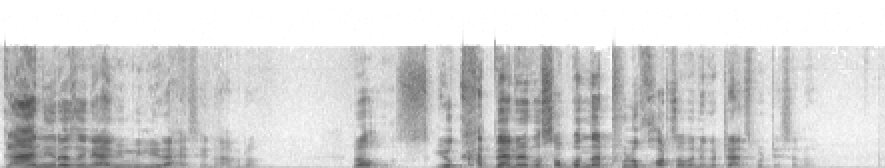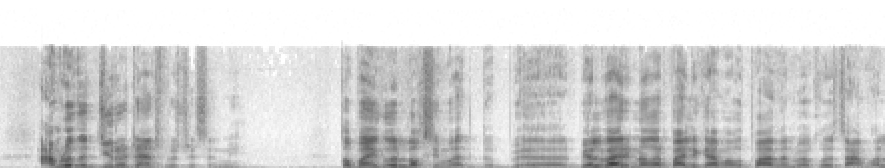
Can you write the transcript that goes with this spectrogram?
कहाँनिर चाहिँ हामी मिलिरहेको छैनौँ हाम्रो? र यो खाद्यान्नको सबभन्दा ठुलो खर्च भनेको ट्रान्सपोर्टेसन हो। हाम्रो त जिरो ट्रान्सपोर्टेसन नि। तपाईँको लक्ष्मी बेलबारी नगरपालिकामा उत्पादन भएको चामल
